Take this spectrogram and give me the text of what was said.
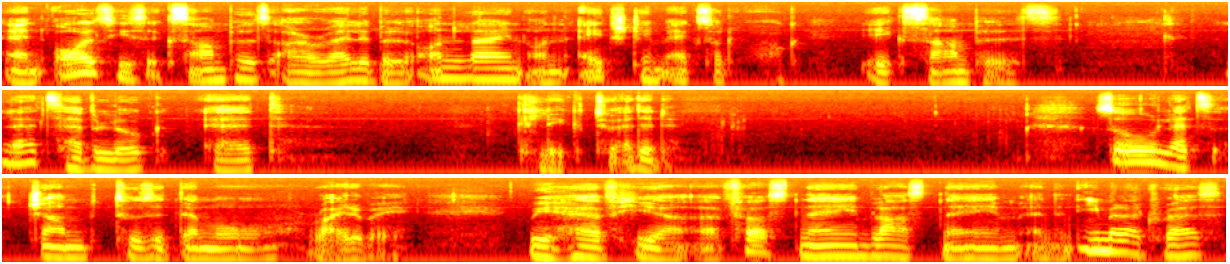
And all these examples are available online on htmx.org examples. Let's have a look at click to edit. So let's jump to the demo right away. We have here a first name, last name and an email address.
